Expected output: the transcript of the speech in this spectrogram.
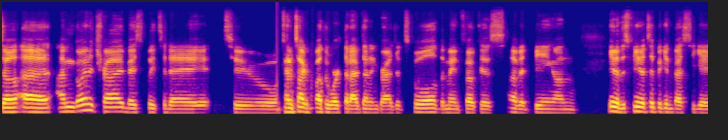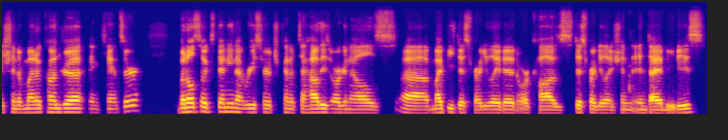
So uh, I'm going to try basically today to kind of talk about the work that I've done in graduate school. The main focus of it being on, you know, this phenotypic investigation of mitochondria in cancer, but also extending that research kind of to how these organelles uh, might be dysregulated or cause dysregulation in diabetes.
